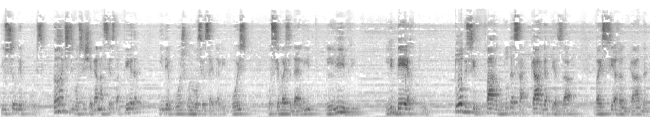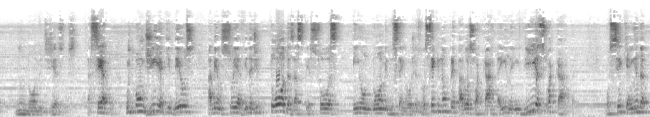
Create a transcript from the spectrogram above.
e o seu depois. Antes de você chegar na sexta-feira e depois quando você sair dali, pois você vai sair dali livre, liberto. Todo esse fardo, toda essa carga pesada vai ser arrancada no nome de Jesus. Tá certo? Muito bom dia, que Deus abençoe a vida de todas as pessoas em o nome do Senhor Jesus. Você que não preparou a sua carta ainda, envie a sua carta. Você que ainda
